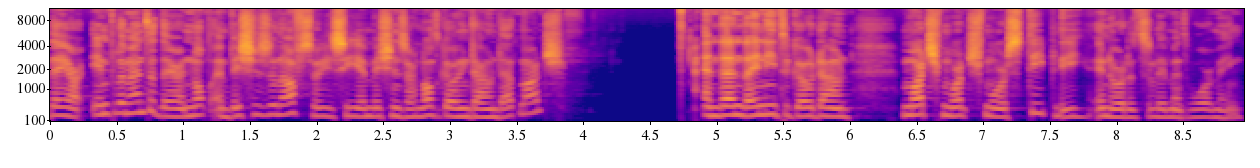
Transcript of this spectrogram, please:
they are implemented, they are not ambitious enough, so you see emissions are not going down that much. And then they need to go down much, much more steeply in order to limit warming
